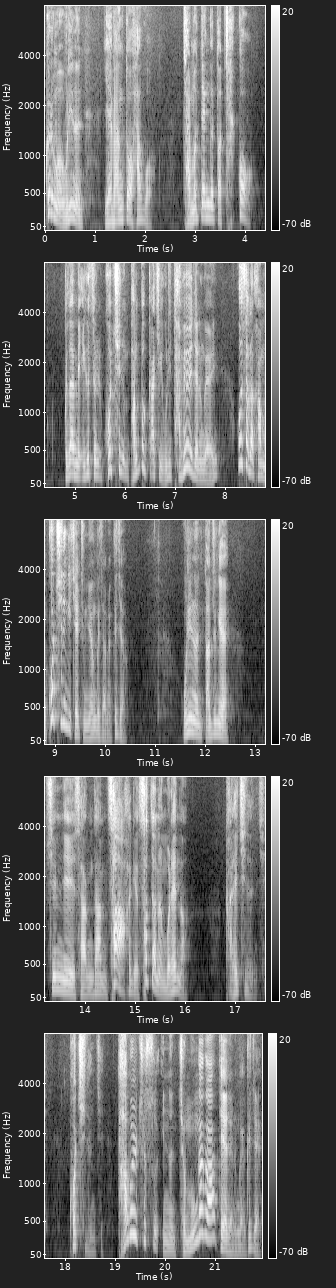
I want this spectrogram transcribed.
그러면 우리는 예방도 하고 잘못된 것도 찾고 그 다음에 이것을 고치는 방법까지 우리 다 배워야 되는 거예요 어사락하면 고치는 게 제일 중요한 거잖아. 그죠? 우리는 나중에 심리상담사 하게 사자는 뭘 했나 가르치든지 고치든지 답을 줄 수 있는 전문가가 돼야 되는 거야. 그제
